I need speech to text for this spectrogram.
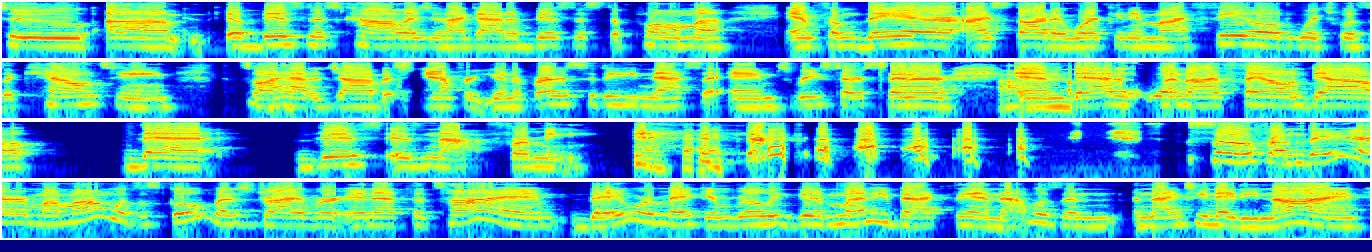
to um, a business college and I got a business diploma. And from there, I started working in my field, which was accounting. So I had a job at Stanford University, NASA Ames Research Center. And that is when I found out that this is not for me. Okay. so from there, my mom was a school bus driver, and at the time, they were making really good money back then. That was in 1989,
